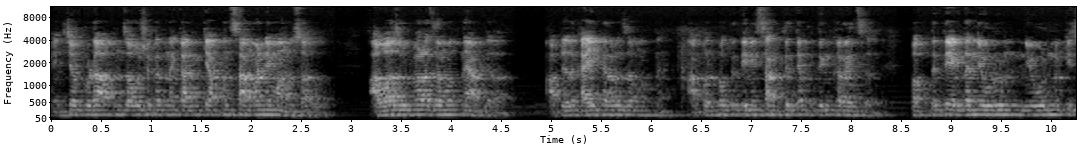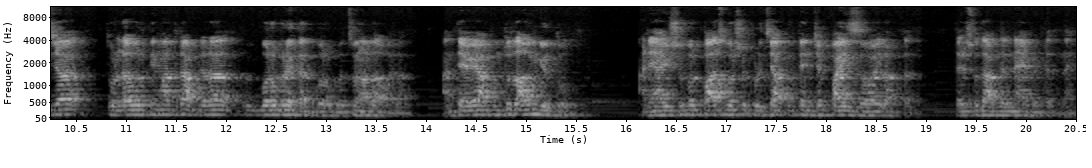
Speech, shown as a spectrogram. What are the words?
यांच्या पुढे आपण जाऊ शकत नाही कारण की आपण सामान्य माणूस आहोत. आवाज उठवायला जमत नाही आपल्याला. आपल्याला काही करायला जमत नाही. आपण फक्त त्यांनी सांगतो त्या पद्धतीने करायचं. फक्त ते एकदा निवडून निवडणुकीच्या तोंडावरती मात्र आपल्याला बरोबर येतात बरोबर चुना लावायला. आणि त्यावेळी आपण तो लावून घेतो. आणि आयुष्यभर पाच वर्ष पुढचे आपण त्यांच्या पाय जवावे लागतात. तरी सुद्धा आपल्याला न्याय भेटत नाही.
